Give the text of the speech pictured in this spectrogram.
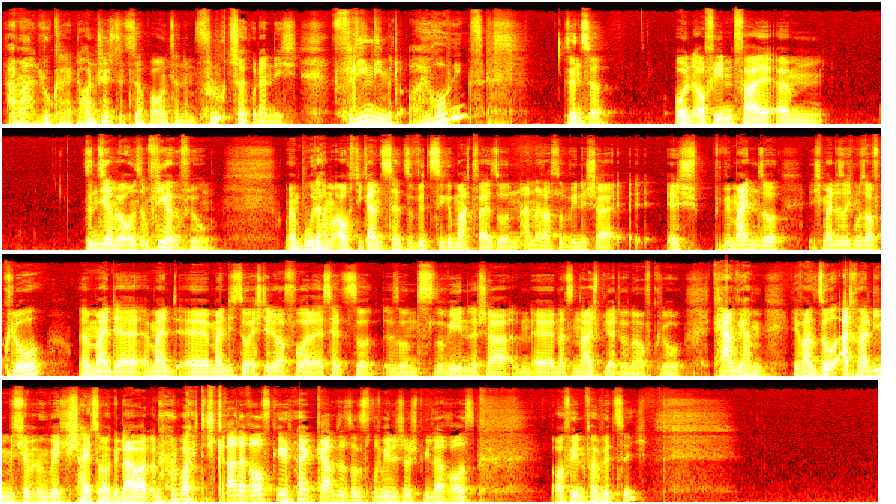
Warte mal, Luka Doncic sitzt doch bei uns in einem Flugzeug, oder nicht? Fliegen die mit Eurowings? Sind sie. Und auf jeden Fall ähm, sind sie dann bei uns im Flieger geflogen. Und mein Bruder haben auch die ganze Zeit so Witze gemacht, weil so ein anderer slowenischer, äh, wir meinten so, ich meinte so, ich muss auf Klo dann meinte er, meint, äh, meinte ich so, stell dir mal vor, da ist jetzt so, so ein slowenischer äh, Nationalspieler drin auf Klo. Keine Ahnung, wir, haben, wir waren so adrenalinmäßig, haben irgendwelche Scheiße mal gelabert und dann wollte ich gerade raufgehen, dann kam da so ein slowenischer Spieler raus. Auf jeden Fall witzig.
